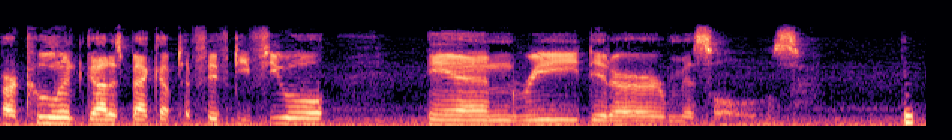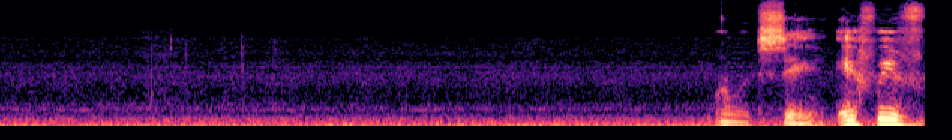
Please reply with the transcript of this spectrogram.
Our coolant got us back up to 50 fuel, and redid our missiles. Well, let's see. If we've,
